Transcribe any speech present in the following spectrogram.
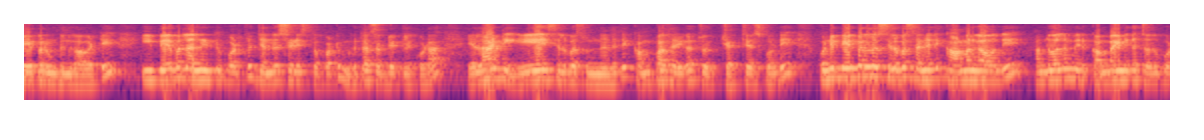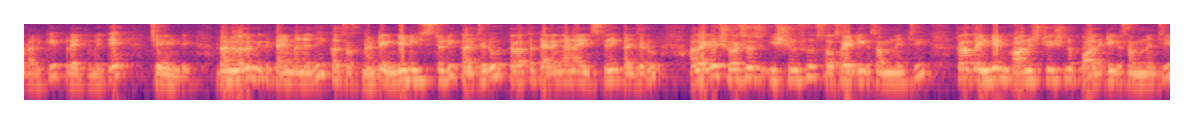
పేపర్ ఉంటుంది కాబట్టి ఈ పేపర్లు అన్నింటితో పాటు జనరల్ స్టడీస్తో పాటు మిగతా సబ్జెక్టులకు కూడా ఎలాంటి ఏ సిలబస్ సిలబస్ ఉందనేది కంపల్సరీగా చెక్ చేసుకోండి. కొన్ని పేపర్లో సిలబస్ అనేది కామన్గా ఉంది అందువల్ల మీరు కంబైన్డ్గా చదువుకోవడానికి ప్రయత్నం అయితే చేయండి. దానివల్ల మీకు టైం అనేది కలిసి వస్తుంది. అంటే ఇండియన్ హిస్టరీ కల్చరు తర్వాత తెలంగాణ హిస్టరీ కల్చరు అలాగే సోషల్ ఇష్యూస్ సొసైటీకి సంబంధించి తర్వాత ఇండియన్ కాన్స్టిట్యూషన్ పాలిటీకి సంబంధించి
